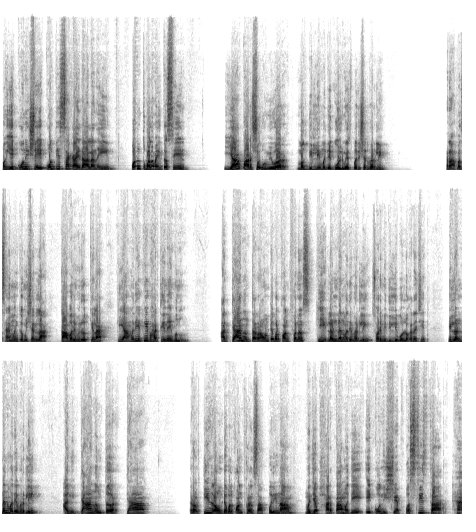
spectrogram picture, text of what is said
मग एकोणीसशे एकोणतीसचा कायदा आला नाही पण तुम्हाला माहीत असेल या पार्श्वभूमीवर मग दिल्लीमध्ये गोलमेज परिषद भरली. कारण आपण सायमन कमिशनला काबर विरोध केला की यामध्ये एकही भारतीय नाही म्हणून. आणि त्यानंतर राऊंड टेबल कॉन्फरन्स ही लंडनमध्ये भरली. सॉरी मी दिल्ली बोललो कदाचित. ही लंडनमध्ये भरली. आणि त्यानंतर त्या तीन राऊंड टेबल कॉन्फरन्सचा परिणाम म्हणजे भारतामध्ये एकोणीसशे पस्तीसचा हा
